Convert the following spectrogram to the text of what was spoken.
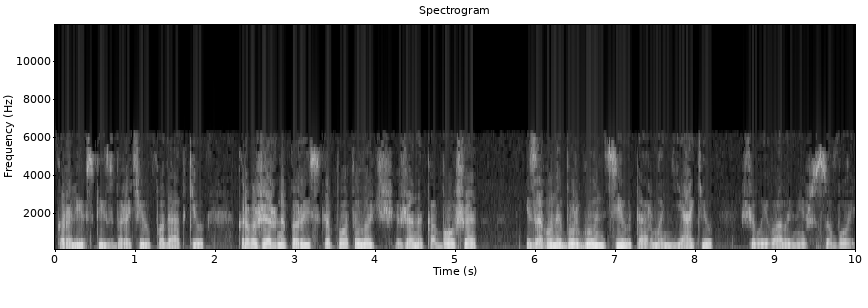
королівських збирачів податків, кровожерна паризька потолоч Жана Кабоша і загони бургунців та арманьяків, що воювали між собою.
